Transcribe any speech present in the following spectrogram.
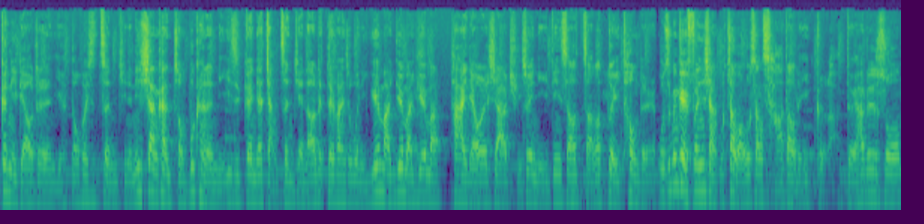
跟你聊的人也都会是震惊的。你想想看，总不可能你一直跟人家讲证件，然后对方一直问你约吗约吗约吗，他还聊得下去，所以你一定是要找到对痛的人。我这边可以分享我在网络上查到的一个啦，对他就是说，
